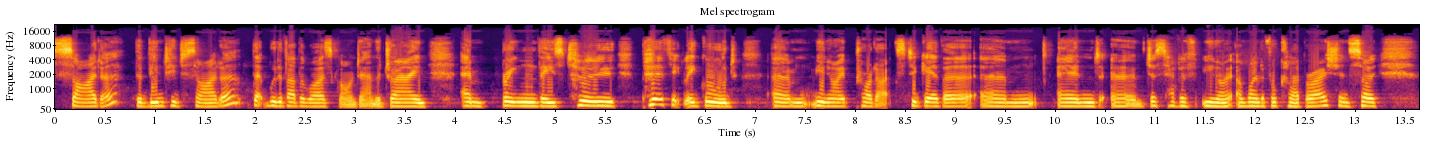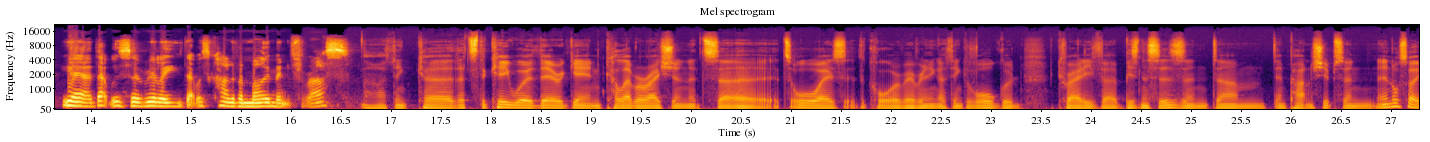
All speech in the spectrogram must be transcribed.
cider, the vintage cider, that would have otherwise gone down the drain, and bring these two perfectly good, um, you know, products together, um, and uh, just have a, you know, a wonderful collaboration. So, yeah, that was a really that was kind of a moment for us. I think uh, that's the key word there again, collaboration. It's uh, it's always at the core of everything. I think of all good creative uh, businesses and um, and partnerships and, and also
